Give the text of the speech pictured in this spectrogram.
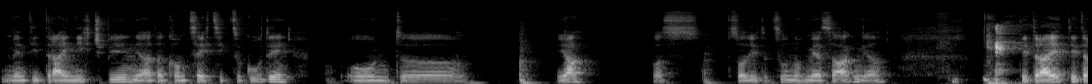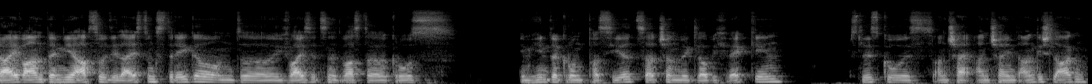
Wenn die drei nicht spielen, ja, dann kommt 60 zugute. Und äh, ja, was soll ich dazu noch mehr sagen, ja. Die drei, die drei waren bei mir absolute Leistungsträger und äh, ich weiß jetzt nicht, was da groß im Hintergrund passiert. Satchan will, glaube ich, weggehen. Slisko ist ansche anscheinend angeschlagen.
